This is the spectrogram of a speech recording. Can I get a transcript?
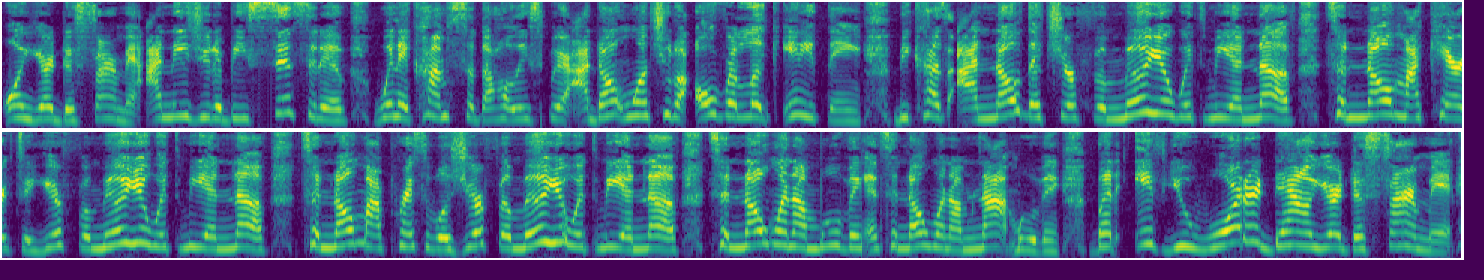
on your discernment. I need you to be sensitive when it comes to the Holy Spirit. I don't want you to overlook anything because I know that you're familiar with me enough to know my character. You're familiar with me enough to know my principles. You're familiar with me enough to know when I'm moving and to know when I'm not moving. But if you water down your discernment,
